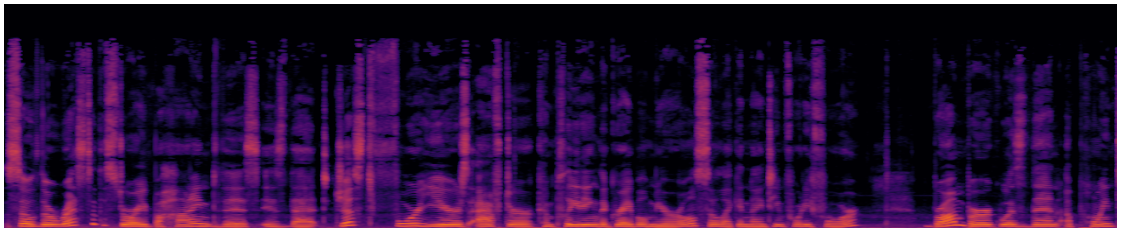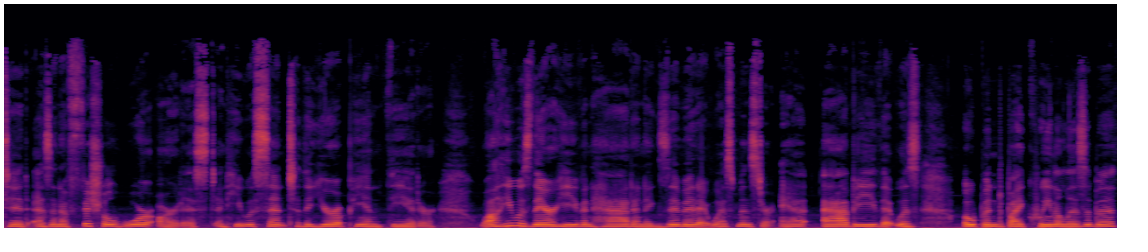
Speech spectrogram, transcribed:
So the rest of the story behind this is that just four years after completing the Greybull mural, so like in 1944, Bromberg was then appointed as an official war artist and he was sent to the European theater. While he was there, he even had an exhibit at Westminster Abbey that was opened by Queen Elizabeth.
